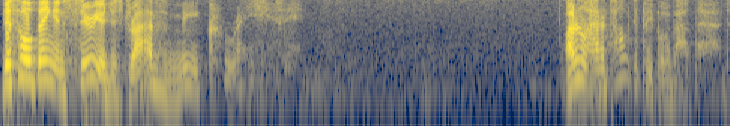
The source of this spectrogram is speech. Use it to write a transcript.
This whole thing in Syria just drives me crazy. I don't know how to talk to people about that.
